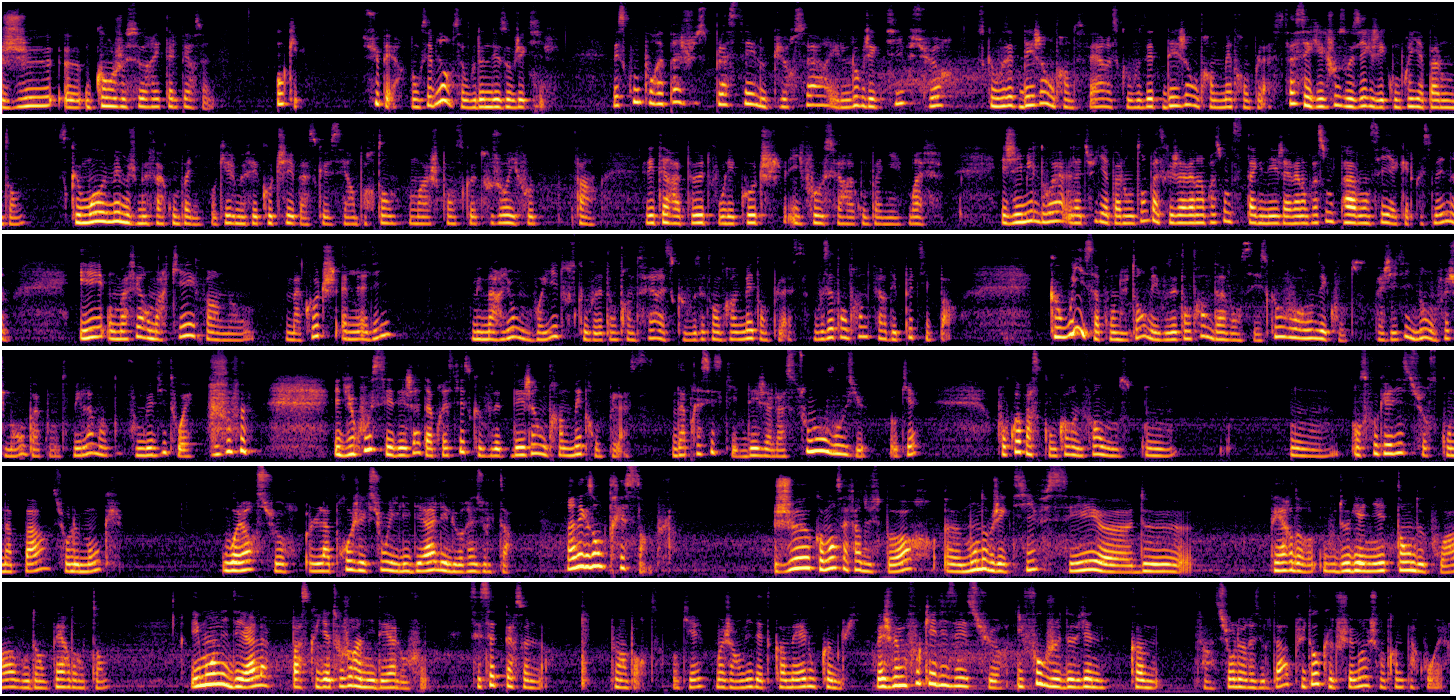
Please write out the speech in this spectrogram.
Je, euh, quand je serai telle personne. Ok, super, donc c'est bien, ça vous donne des objectifs. Est-ce qu'on ne pourrait pas juste placer le curseur et l'objectif sur ce que vous êtes déjà en train de faire et ce que vous êtes déjà en train de mettre en place? Ça, c'est quelque chose aussi que j'ai compris il n'y a pas longtemps. Parce que moi-même, je me fais accompagner. Ok, je me fais coacher parce que c'est important. Moi, je pense que toujours, il faut. Enfin, les thérapeutes ou les coachs, il faut se faire accompagner. Bref. J'ai mis le doigt là-dessus il n'y a pas longtemps parce que j'avais l'impression de stagner, j'avais l'impression de ne pas avancer il y a quelques semaines. Et on m'a fait remarquer, enfin, ma coach, elle m'a dit mais Marion, voyez tout ce que vous êtes en train de faire et ce que vous êtes en train de mettre en place. Vous êtes en train de faire des petits pas. Que oui, ça prend du temps, mais vous êtes en train d'avancer. Est-ce que vous vous rendez compte? Bah, J'ai dit non, en fait, je me rends pas compte. Mais là, maintenant, vous me le dites, ouais. et du coup, c'est déjà d'apprécier ce que vous êtes déjà en train de mettre en place. D'apprécier ce qui est déjà là, sous vos yeux, ok? Pourquoi? Parce qu'encore une fois, on, se focalise sur ce qu'on n'a pas, sur le manque, ou alors sur la projection et l'idéal et le résultat. Un exemple très simple. Je commence à faire du sport. Euh, mon objectif, c'est euh, de perdre ou de gagner tant de poids ou d'en perdre tant. Et mon idéal, parce qu'il y a toujours un idéal au fond, c'est cette personne-là. Importe, ok? Moi j'ai envie d'être comme elle ou comme lui. Mais je vais me focaliser sur il faut que je devienne comme. Enfin, sur le résultat plutôt que le chemin que je suis en train de parcourir.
